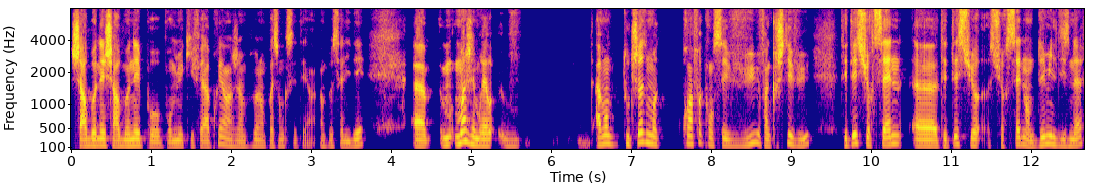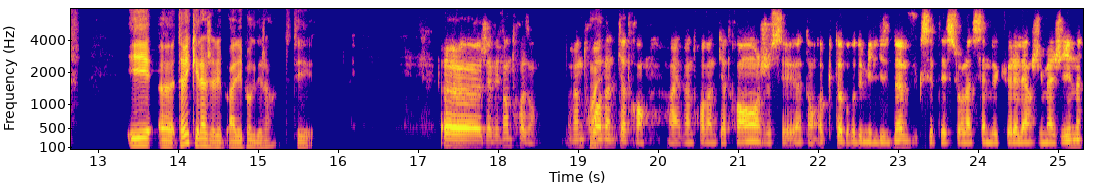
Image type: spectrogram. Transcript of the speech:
charbonner, charbonner pour pour mieux kiffer après. Hein. J'ai un peu l'impression que c'était un, peu ça l'idée. moi, j'aimerais avant toute chose, moi, première fois qu'on s'est vu, enfin que je t'ai vu, t'étais sur scène, t'étais sur sur scène en 2019 Et euh, tu avais quel âge à l'époque déjà? Euh, J'avais 23 ans. 23, 24 ans. Ouais, 23, 24 ans. Je sais, attends, octobre 2019, vu que c'était sur la scène de QLLR, j'imagine.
